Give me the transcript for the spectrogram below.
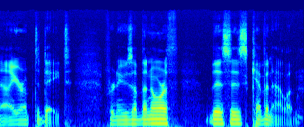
Now you're up to date. For News of the North, this is Kevin Allen.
